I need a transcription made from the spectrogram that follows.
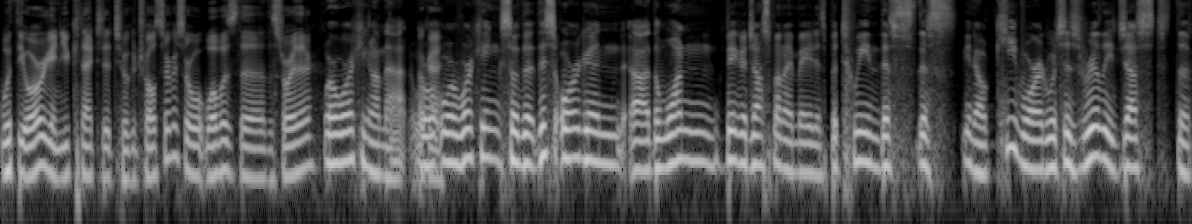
with the organ, you connected it to a control service, or what was the, the story there? We're working on that. We're, Okay. we're working so that this organ, uh, the one big adjustment I made is between this this you know keyboard, which is really just the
